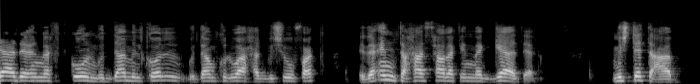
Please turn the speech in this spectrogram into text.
قادر إنك تكون قدام الكل قدام كل واحد بشوفك إذا أنت حاس حالك إنك قادر مش تتعب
